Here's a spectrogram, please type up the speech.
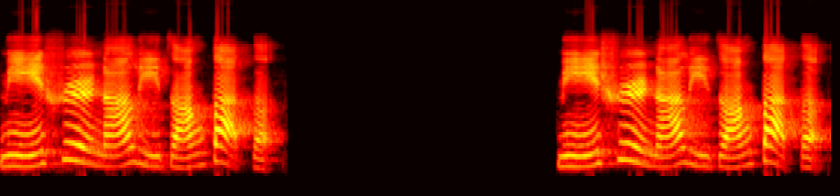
你是哪里长大的？你是哪里长大的？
